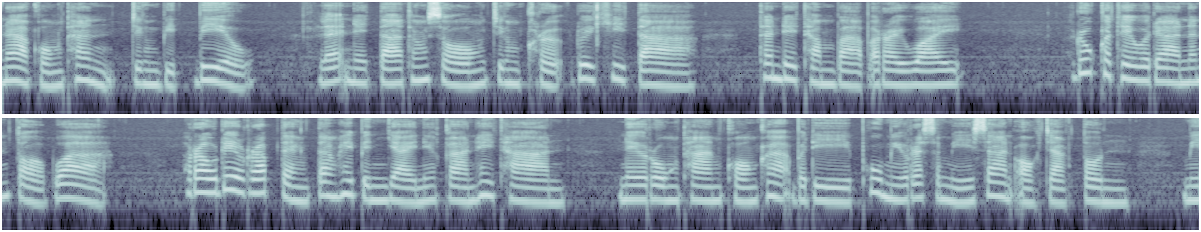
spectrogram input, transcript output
หน้าของท่านจึงบิดเบี้ยว และในตาทั้งสองจึงเครอะด้วยขี้ตา ท่านได้ทำบาปอะไรไว้ รุกเทวดานั้นตอบว่า เราได้รับแต่งตั้งให้เป็นใหญ่ในการให้ทาน ในโรงทานของข้าบดีผู้มีรัศมีซ่านออกจากตน มี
